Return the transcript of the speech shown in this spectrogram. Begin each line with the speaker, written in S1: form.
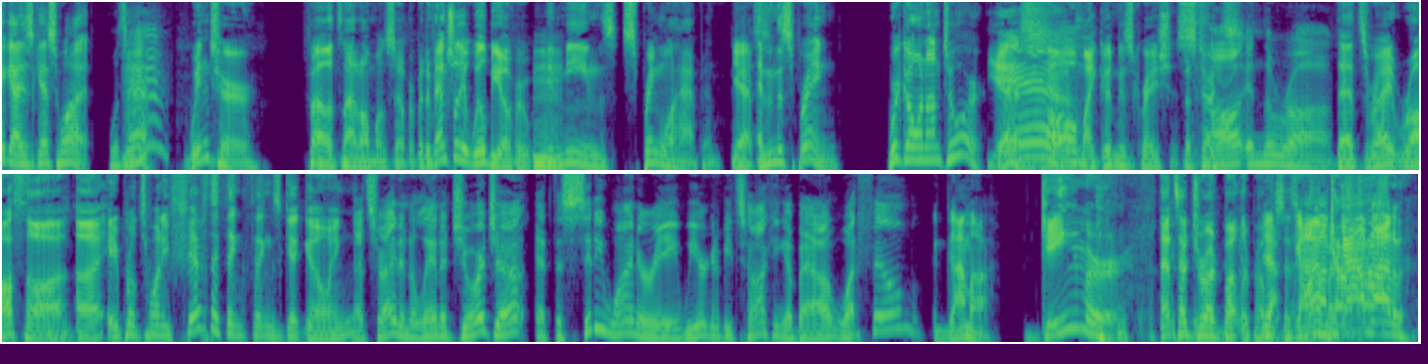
S1: Hey guys, guess what?
S2: What's that?
S1: Winter. Well, it's not almost over, but eventually it will be over.
S3: Mm.
S1: It means spring will happen,
S3: Yes.
S1: and in the spring, we're going on tour.
S3: Yes.
S1: Oh my goodness gracious!
S2: The
S1: Starts-
S2: thaw in the raw.
S1: That's right. Raw thaw. Uh, April 25th, I think things get going.
S2: That's right. In Atlanta, Georgia, at the City Winery, we are going to be talking about what film?
S3: Gamma.
S4: Gamer.
S1: That's how Gerard Butler probably
S3: Yeah,
S1: says.
S3: Gamma.
S4: Gamer.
